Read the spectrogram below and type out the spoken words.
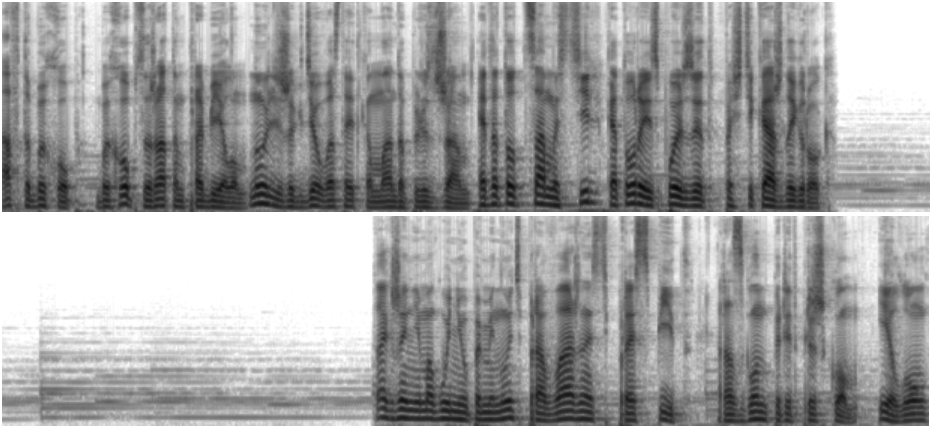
автобэхоп, бэхоп с зажатым пробелом, ну или же где у вас стоит команда плюс джамп. Это тот самый стиль, который использует почти каждый игрок. Также не могу не упомянуть про важность пресс-спид разгон перед прыжком и long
